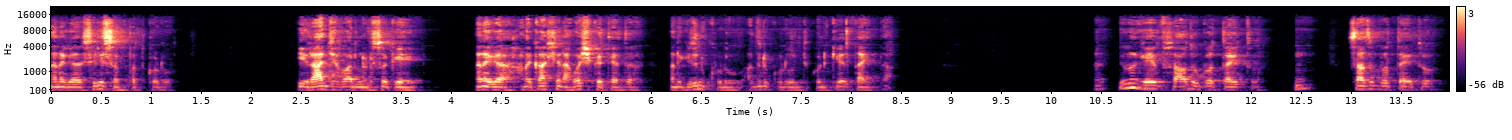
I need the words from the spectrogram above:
ನನಗೆ ಸಿರಿ ಸಂಪತ್ತು ಕೊಡು. ಈ ರಾಜ್ಯವಾರ ನಡೆಸೋಕೆ ನನಗೆ ಹಣಕಾಸಿನ ಅವಶ್ಯಕತೆ ಅದ. ನನಗೆ ಇದನ್ನು ಕೊಡು, ಅದನ್ನು ಕೊಡು ಅಂತ ಕೊಂಡು ಕೇಳ್ತಾ ಇದ್ದ. ಇವನಿಗೆ ಸಾಧು ಗೊತ್ತಾಯಿತು. ಹ್ಞೂ ಸಾಧು ಗೊತ್ತಾಯಿತು.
